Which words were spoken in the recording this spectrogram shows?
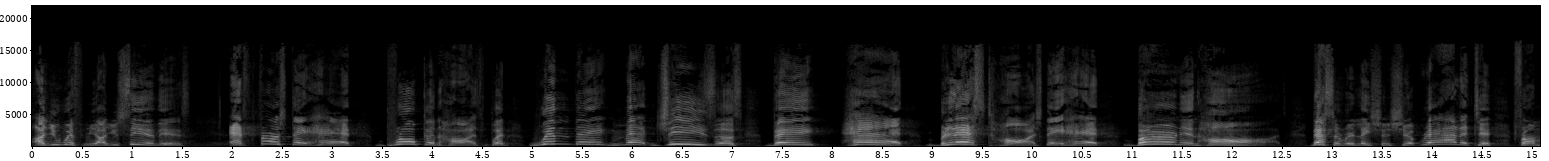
are you with me? Are you seeing this? At first, they had broken hearts, but when they met Jesus, they had blessed hearts. They had burning hearts. That's a relationship reality from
